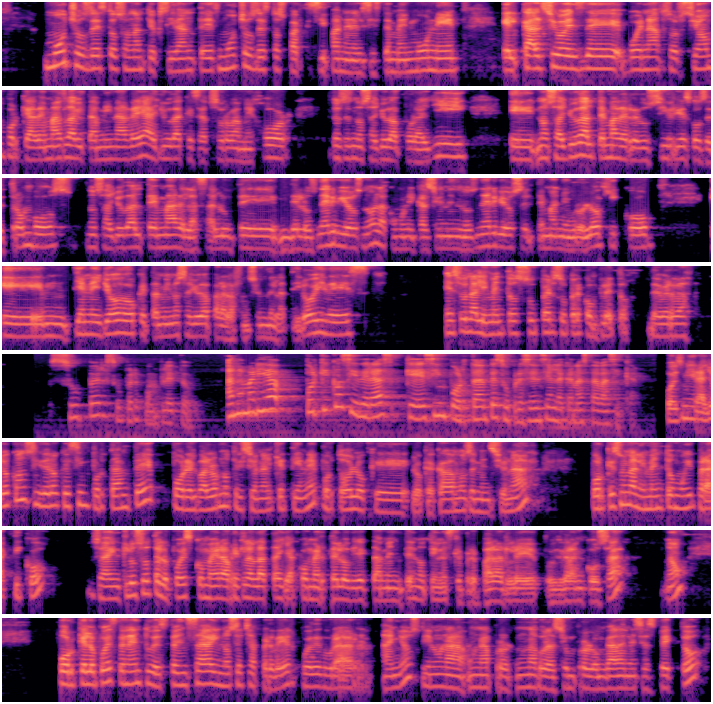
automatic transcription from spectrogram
Muchos de estos son antioxidantes, muchos de estos participan en el sistema inmune. El calcio es de buena absorción porque además la vitamina D ayuda a que se absorba mejor, entonces nos ayuda por allí. eh, nos ayuda al tema de reducir riesgos de trombos, nos ayuda al tema de la salud de, los nervios, ¿no? La comunicación en los nervios, el tema neurológico. Em, tiene yodo que también nos ayuda para la función de la tiroides. Es un alimento súper, súper completo, de verdad. Súper, súper completo. Ana María, ¿por qué consideras que es importante su presencia en la canasta básica? Pues mira, yo considero que es importante por el valor nutricional que tiene, por todo lo que, lo que acabamos de mencionar porque es un alimento muy práctico. O sea, incluso te lo puedes comer, abrir la lata y ya comértelo directamente, no tienes que prepararle pues gran cosa, ¿no? Porque lo puedes tener en tu despensa y no se echa a perder, puede durar años, tiene una, una, duración prolongada en ese aspecto,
